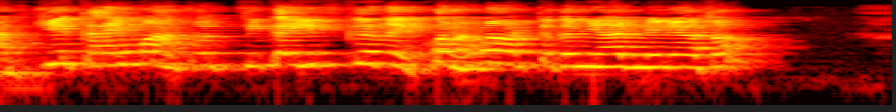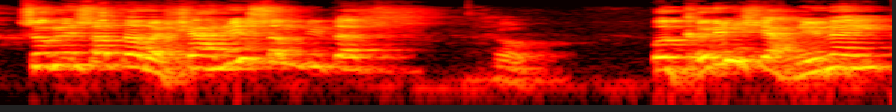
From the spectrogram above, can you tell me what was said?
आणि ते काय महत्वाचं ते काही इतकं नाही. कोणाला वाटतं का मी अज्ञानी असं? सगळे स्वतःला शहाणे समजतात. हो. पण खरे शहाणे नाहीत.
